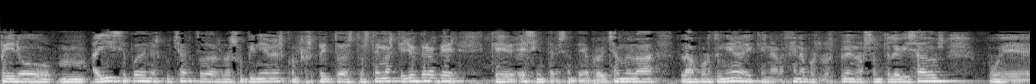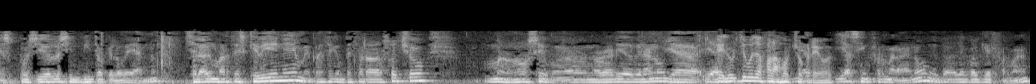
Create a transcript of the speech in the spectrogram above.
pero um, allí se pueden escuchar todas las opiniones con respecto a estos temas que yo creo que, que es interesante. Y aprovechando la, la, oportunidad de que en Aracena pues, los plenos son televisados, pues, pues yo les invito a que lo vean. ¿no? Será el martes que viene, me parece que empezará a las 8 bueno, no sé, en horario de verano ya... ya el último ya fue a las 8, ya, creo. Ya se informará, ¿no? De, de cualquier forma, ¿no?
